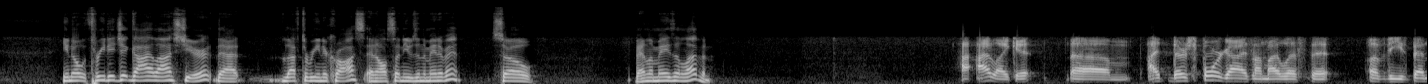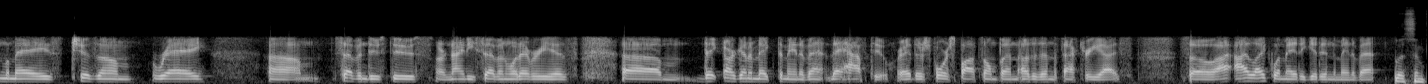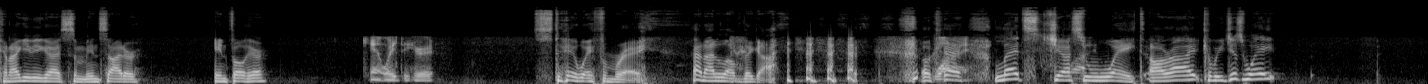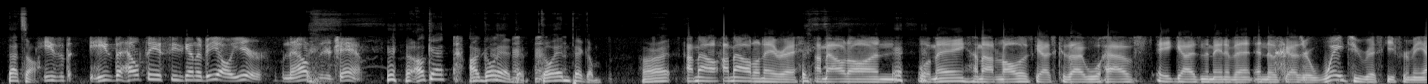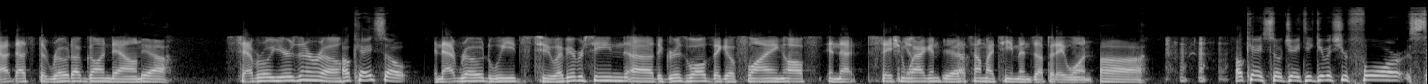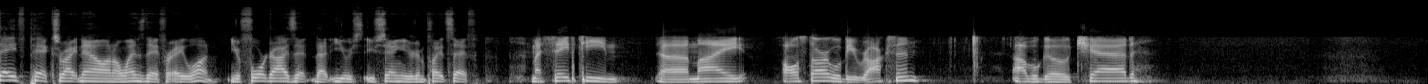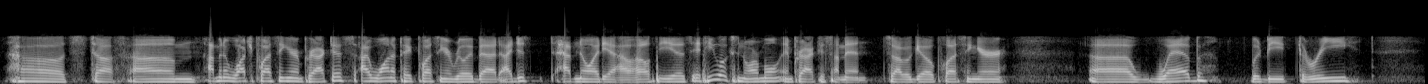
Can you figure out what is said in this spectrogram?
you know, three digit guy last year that left Arena Cross, and all of a sudden he was in the main event. So Ben LaMay's eleven. I, I like it. Um, I, there's four guys on my list that of these Ben LaMays, Chisholm, Ray, um, Seven Deuce Deuce, or 97, whatever he is, um, they are going to make the main event. They have to, right? There's four spots open other than the factory guys. So I, I like LaMay to get in the main event. Listen, can I give you guys some insider info here? Can't wait to hear it. Stay away from Ray. And I love the guy. okay. Why? Let's just wait. All right. Can we just wait? That's all. He's the, he's the healthiest he's going to be all year. Now's your chance. okay. I'll go ahead then. Go ahead and pick him. All right. I'm out. I'm out on A Ray. I'm out on LaMay. I'm out on all those guys because I will have eight guys in the main event, and those guys are way too risky for me. I, that's the road I've gone down Yeah. several years in a row, Okay. So and that road leads to. Have you ever seen uh, the Griswolds? They go flying off in that station Yep. wagon. Yeah. That's how my team ends up at A1. Okay, so JT, give us your four safe picks right now on a Wednesday for A1. Your four guys that, that you're, you're saying you're going to play it safe. my safe team, uh, my all star will be Roczen. I will go Chad. Oh, it's tough. Um, I'm going to watch Plessinger in practice. I want to pick Plessinger really bad. I just have no idea how healthy he is. If he looks normal in practice, I'm in. So I would go Plessinger. Uh, Webb would be three,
